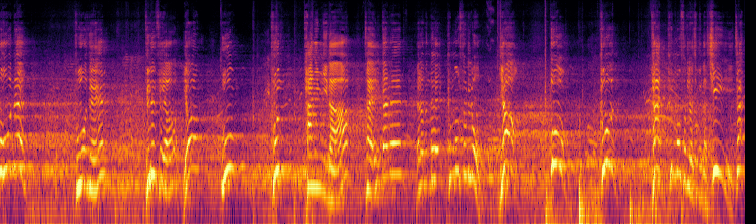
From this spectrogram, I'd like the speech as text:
구호는 구호는 들으세요. 영웅군단입니다. 자 일단은 여러분들 큰 목소리로 영웅군단 큰 목소리로 외칩니다. 시작.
